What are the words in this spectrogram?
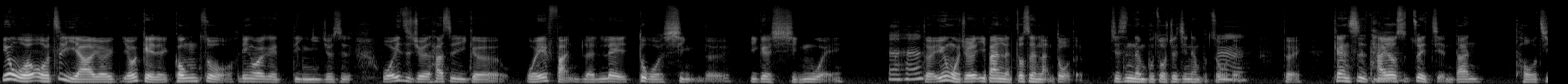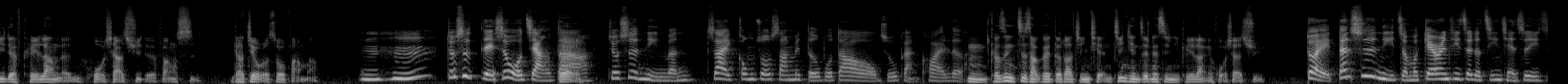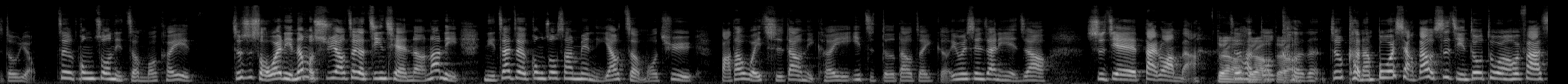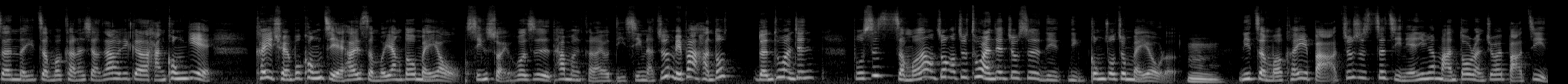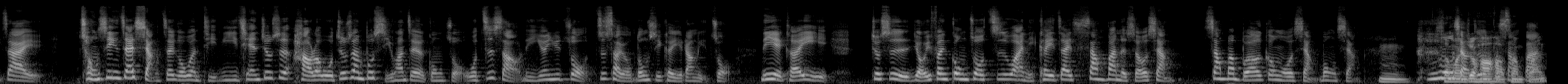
因为我我自己啊，有有给的工作另外一个定义，就是我一直觉得它是一个违反人类惰性的一个行为。嗯哼，对，因为我觉得一般人都是很懒惰的，其实能不做就尽量不做的。嗯、对，但是它又是最简单、嗯、投机的，可以让人活下去的方式。了解我的说法吗？嗯哼，就是也是我讲的、啊，就是你们在工作上面得不到主感快乐。嗯，可是你至少可以得到金钱，金钱这件事情可以让你活下去。对，但是你怎么 guarantee 这个金钱是一直都有？这个工作你怎么可以，就是所谓你那么需要这个金钱呢？那你你在这个工作上面，你要怎么去把它维持到你可以一直得到这个？因为现在你也知道世界大乱嘛，对啊，就很多可能，啊，啊，就可能不会想到的事情都突然会发生的。你怎么可能想到一个航空业可以全部空姐还是怎么样都没有薪水，或者是他们可能有底薪的，就是没办法，很多人突然间。不是怎么样状况，就突然间就是你你工作就没有了。嗯，你怎么可以把就是这几年应该蛮多人就会把自己再重新再想这个问题。以前就是好了，我就算不喜欢这个工作，我至少你愿意做，至少有东西可以让你做。你也可以就是有一份工作之外，你可以在上班的时候想上班，不要跟我想梦想。嗯，梦想就是不上班。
